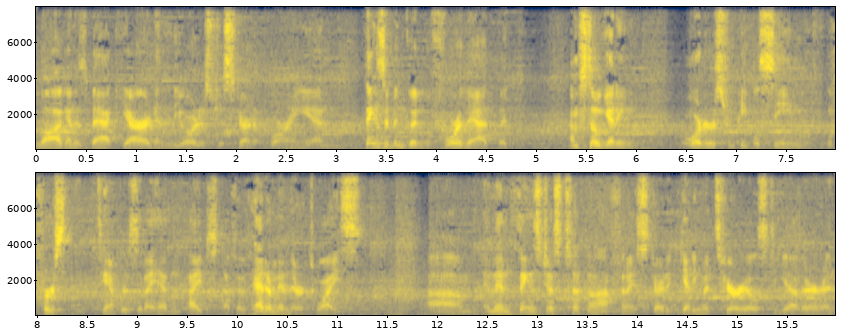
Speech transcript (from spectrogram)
log in his backyard, and the orders just started pouring in. Things have been good before that, but I'm still getting orders from people seeing the first tampers that I had in pipe stuff. I've had them in there twice. Um, and then things just took off, and I started getting materials together and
